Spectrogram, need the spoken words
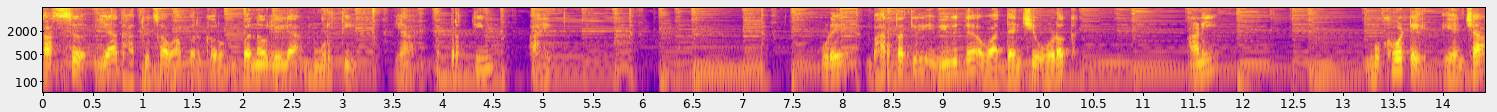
कास्य या धातूचा वापर करून बनवलेल्या मूर्ती ह्या अप्रतिम आहेत. पुढे भारतातील विविध वाद्यांची ओळख आणि मुखवटे यांच्या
